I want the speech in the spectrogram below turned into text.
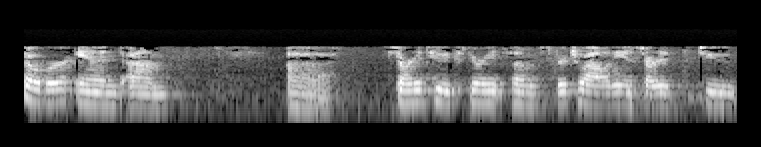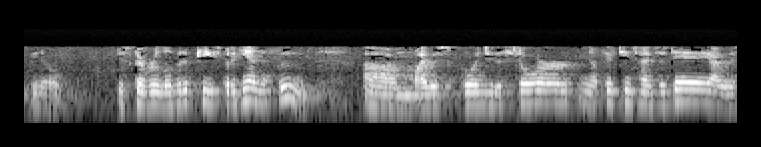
sober and um, uh, started to experience some spirituality and started to, you know, discover a little bit of peace. But again, the food. Um, I was going to the store, you know, 15 times a day. I was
